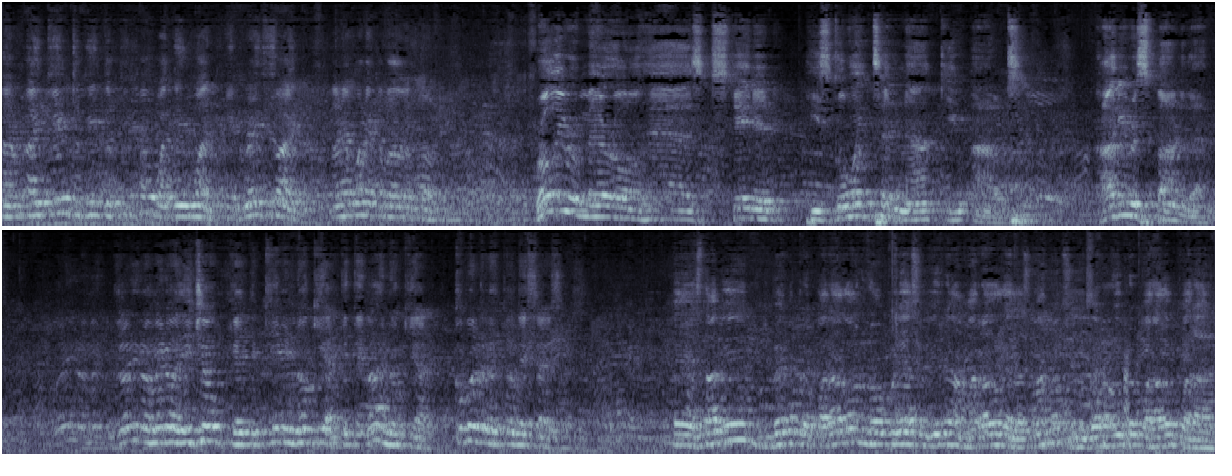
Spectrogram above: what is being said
Um, I came to give the people what they want, a great fight, and I want to come out on top. Rolly Romero has stated he's going to knock you out. How do you respond to that? Ronnie Romero ha dicho que te quiere noquear, que te va a noquear. ¿Cómo le respondes a eso? Eh, está bien, vengo preparado, no voy a subir amarrado de las manos y vengo muy preparado para,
